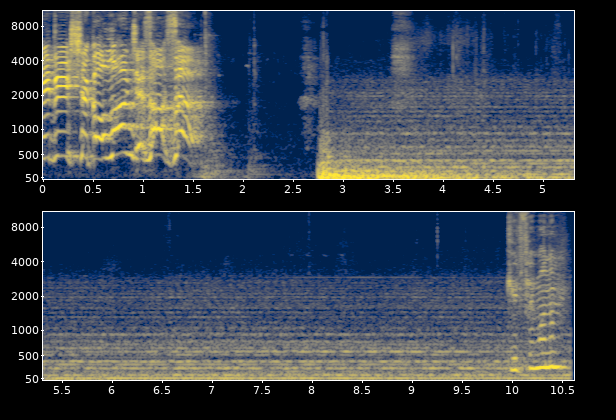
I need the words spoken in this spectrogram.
ne değişecek Allah'ın cezası? Gülfem Hanım,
